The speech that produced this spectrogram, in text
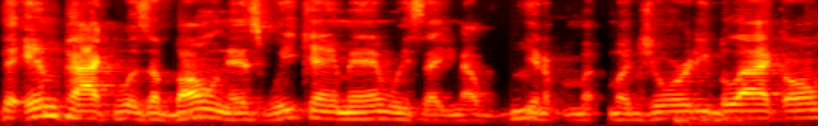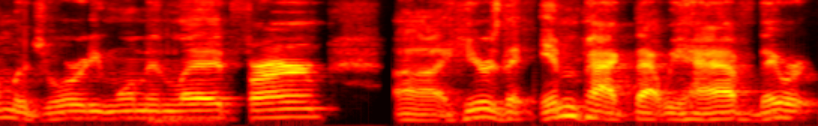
The impact was a bonus. We came in, we said, you know, mm-hmm. you know, majority black owned, majority woman led firm. Uh, here's the impact that we have. They were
